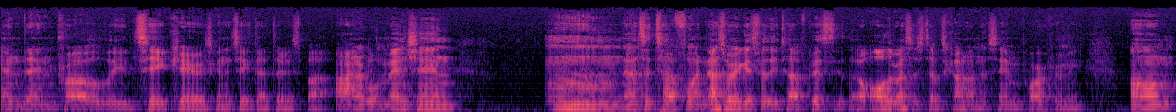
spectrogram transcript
and then probably "Take Care" is gonna take that third spot. Honorable mention. Mm, that's a tough one. That's where it gets really tough because all the rest of the stuff's kind of on the same par for me. Um,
